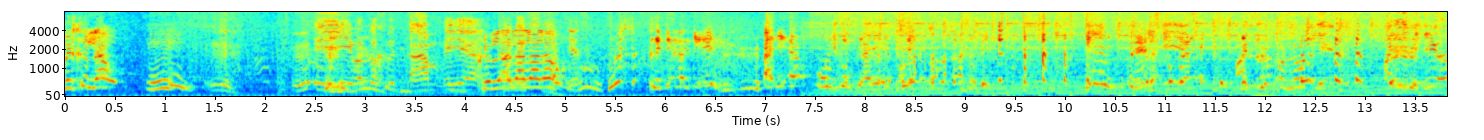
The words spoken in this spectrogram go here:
ลึกขึ้นแล้วอืมเออ เออไอ้มันก็ขึ้นตามไอ้เหี้ยขึ้นแล้วแล้วแล้วแล้วเจ็ดคือเจตะกี้ไอ้เหี้ยมีกุญแจไอ้เหี้ยไปลุ้นลุ้นไปหนีเออ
